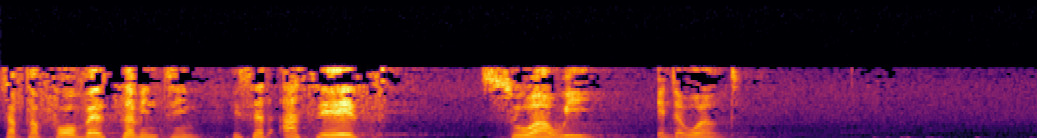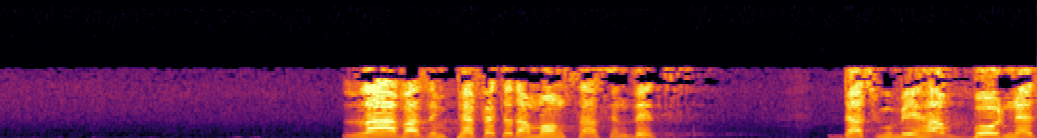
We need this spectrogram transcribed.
chapter 4 verse 17, he said, as he is, so are we in the world. Love has been perfected amongst us in this, that we may have boldness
